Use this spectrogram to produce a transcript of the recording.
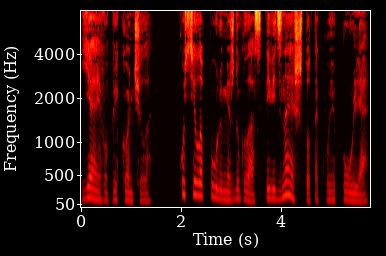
Я его прикончила. Пустила пулю между глаз. Ты ведь знаешь, что такое пуля?»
